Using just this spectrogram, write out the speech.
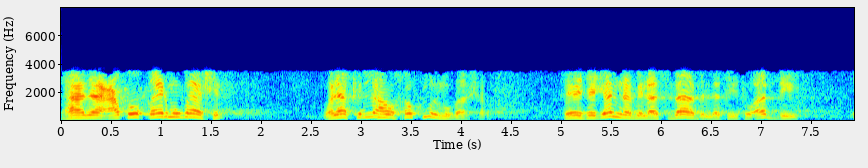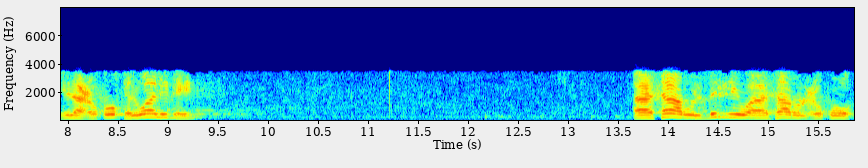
هذا عقوق غير مباشر ولكن له حكم المباشرة فيتجنب الأسباب التي تؤدي إلى عقوق الوالدين. آثار البر وآثار العقوق.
